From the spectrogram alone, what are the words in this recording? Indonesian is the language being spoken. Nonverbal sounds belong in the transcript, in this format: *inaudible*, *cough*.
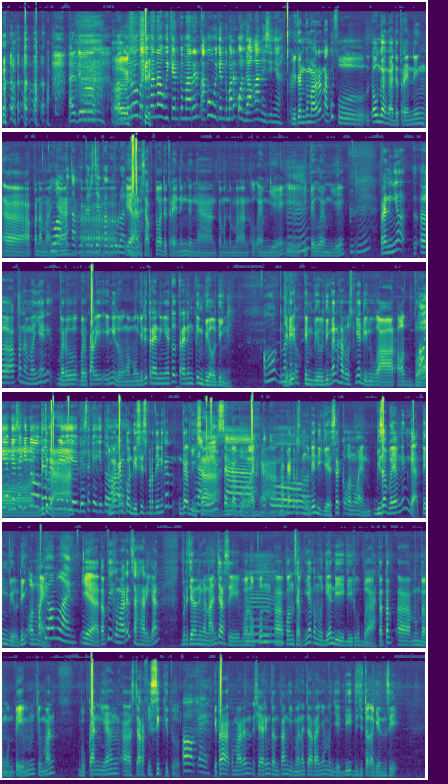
Aduh, Pak Guru bagaimana weekend kemarin? Aku weekend kemarin kondangan isinya. Weekend kemarin aku full. Oh enggak enggak ada training uh, apa namanya? Wow, tetap bekerja uh, Pak Guru luar iya, biasa. Ya hari Sabtu ada training dengan teman-teman UMY, mm -hmm. IP UMY. Mm -hmm. Trainingnya uh, apa namanya? Ini baru baru kali ini loh ngomong. Jadi trainingnya itu training team building. Oh, gimana Jadi tuh? tim building kan harusnya di luar outbound. Oh iya biasa gitu, gitu bener, kan? Iya, iya, biasa kayak gitu. Cuma kan kondisi seperti ini kan nggak bisa, bisa dan nggak boleh kan. Betul. Makanya terus kemudian digeser ke online. Bisa bayangin nggak tim building online? Tapi online. Iya, tapi kemarin seharian berjalan dengan lancar sih, walaupun hmm. uh, konsepnya kemudian di, dirubah. Tetap uh, membangun tim, cuman bukan yang uh, secara fisik gitu. Oh, Oke. Okay. Kita kemarin sharing tentang gimana caranya menjadi digital agency.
